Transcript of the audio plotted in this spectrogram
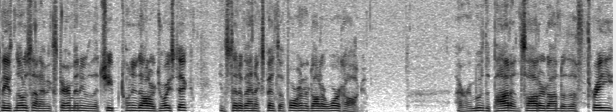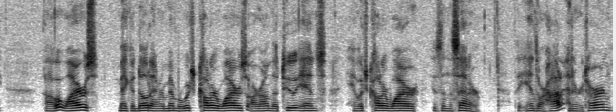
Please notice that I'm experimenting with a cheap $20 joystick instead of an expensive $400 Warthog. I removed the pot and soldered onto the three uh, wires. Make a note and remember which color wires are on the two ends and which color wire is in the center. The ends are hot and return.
